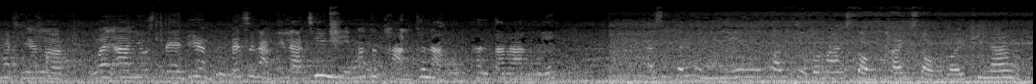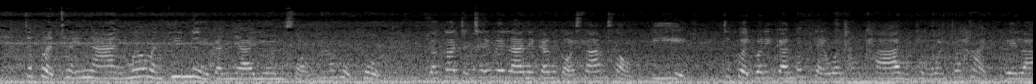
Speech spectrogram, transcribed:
ภัฏยาลา YRU Stadium เป็นสนามกีฬาที่มีมาตรฐานขนาด 6,000 ตารางเมตรอาซิเซนแห่งนี้มีความจุประมาณ 2,200 ที่นั่ง จะเปิดใช้งานเมื่อวันที่ 1 กันยายน 2566 แล้วก็จะใช้เวลาในการก่อสร้าง 2 ปี จะเปิดบริการตั้งแต่วันอังคาร ถึงวันพฤหัสเวลา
